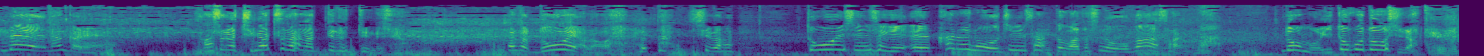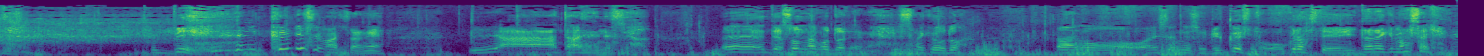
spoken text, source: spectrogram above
で、なんかね、さすが血が繋がってるって言うんですよ。なんかどうやら私は遠い親戚、えー、彼のおじいさんと私のおばあさんが、どうもいとこ同士だということで、びっくりしましたね。いやー、大変ですよ。えー、で、そんなことでね、先ほど、あのー、SNS リクエストを送らせていただきましたけど、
